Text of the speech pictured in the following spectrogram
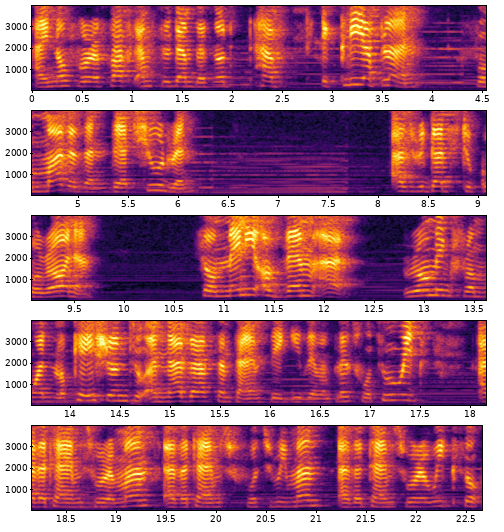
I know for a fact Amsterdam does not have a clear plan for mothers and their children as regards to corona. So many of them are roaming from one location to another. Sometimes they give them a place for two weeks other times for a month, other times for three months, other times for a week. So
